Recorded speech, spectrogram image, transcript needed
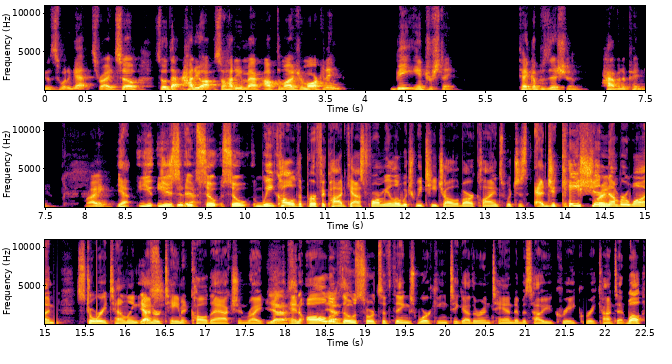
that's what it gets, right? So, so that how do you so how do you optimize your marketing? Be interesting, take a position, have an opinion right? Yeah, you you just so so we call it the perfect podcast formula, which we teach all of our clients, which is education right. number one, storytelling, yes. entertainment, call to action, right? Yes, and all yes. of those sorts of things working together in tandem is how you create great content. Well,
